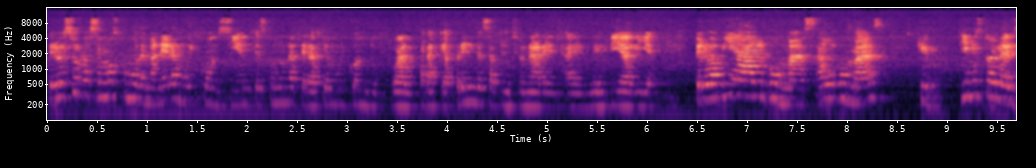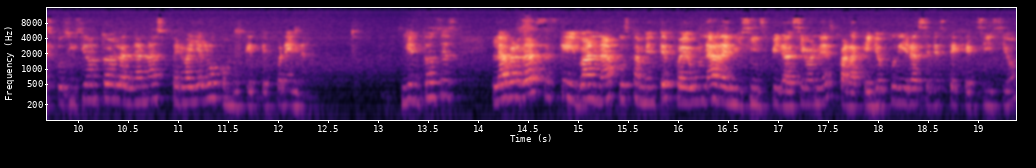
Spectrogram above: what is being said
pero eso lo hacemos como de manera muy consciente, es como una terapia muy conductual para que aprendas a funcionar en, el día a día. Pero había algo más, algo más que tienes toda la disposición, todas las ganas, pero hay algo como que te frena. Y entonces La verdad es que Ivana justamente fue una de mis inspiraciones para que yo pudiera hacer este ejercicio,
